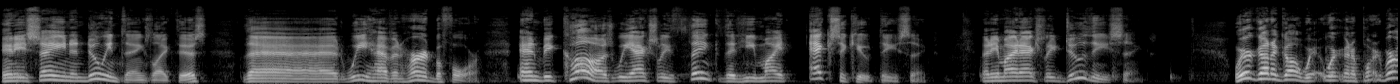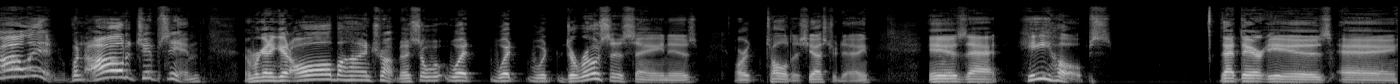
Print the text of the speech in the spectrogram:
And he's saying and doing things like this that we haven't heard before. And because we actually think that he might execute these things, that he might actually do these things, we're gonna go. We're, we're gonna put. We're all in. We're putting all the chips in, and we're gonna get all behind Trump. Now, so what? What? What DeRosa is saying is, or told us yesterday, is that he hopes that there is a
